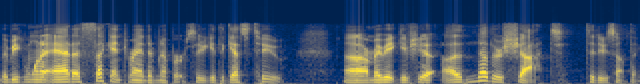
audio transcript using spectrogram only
maybe you want to add a second random number so you get to guess two. Uh, or maybe it gives you another shot to do something.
